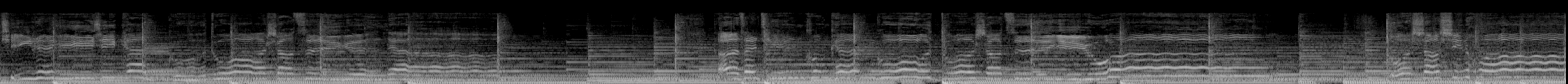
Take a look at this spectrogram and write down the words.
情人一起看过多少次月亮？他在天空看过多少次遗忘？多少心慌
